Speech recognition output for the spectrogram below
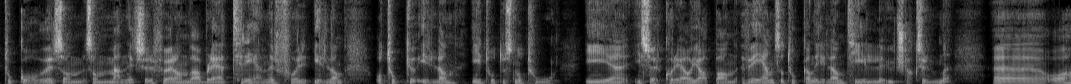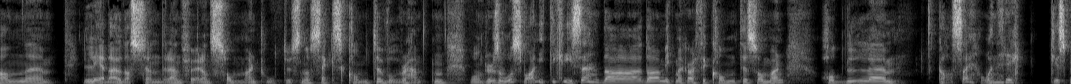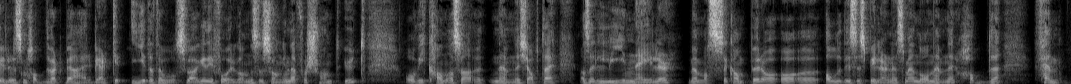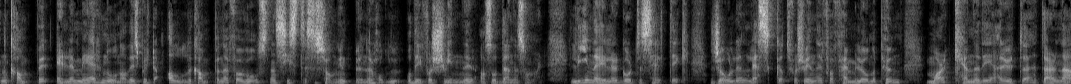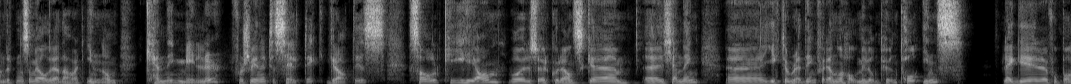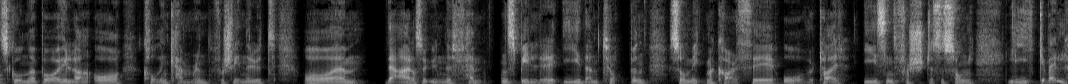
tok over som, som manager, før han da ble trener for Irland, og tok jo Irland i 2002 i, i Sør-Korea og Japan-VM så tok han Irland til utslagsrundene. Uh, og han uh, leda jo da Sunderland før han sommeren 2006 kom til Wolverhampton Wanderers. Wolves var litt i krise da, da Mick McCarthy kom til sommeren. Hoddle uh, ga seg, og en rekke rekke spillere som hadde vært bærebjelker i dette Wolfs-laget de foregående sesongene, forsvant ut. Og vi kan altså nevne kjapt her altså Lee Naylor med masse kamper, og, og, og alle disse spillerne som jeg nå nevner, hadde 15 kamper eller mer. Noen av de spilte alle kampene for Wolves den siste sesongen under Hoddle, og de forsvinner altså denne sommeren. Lee Naylor går til Celtic, Jolin Lescott forsvinner for 5 millioner pund, Mark Kennedy er ute, Darren Anderton, som vi allerede har vært innom, Kenny Miller forsvinner til Celtic gratis. Seoul Ki-hyun, vår sørkoreanske eh, kjenning, eh, gikk til Reading for 1,5 million pund. Paul Ince legger fotballskoene på hylla, og Colin Cameron forsvinner ut. Og eh, det er altså under 15 spillere i den troppen som Mick McCarthy overtar i sin første sesong. Likevel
